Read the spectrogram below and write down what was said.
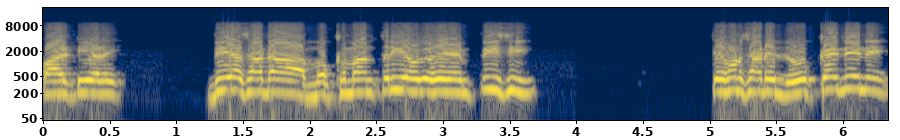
ਪਾਰਟੀ ਵਾਲੇ ਵੀ ਆ ਸਾਡਾ ਮੁੱਖ ਮੰਤਰੀ ਉਦੋਂ ਇਹ ਐਮਪੀ ਸੀ। ਤੇ ਹੁਣ ਸਾਡੇ ਲੋਕ ਕਹਿੰਦੇ ਨੇ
